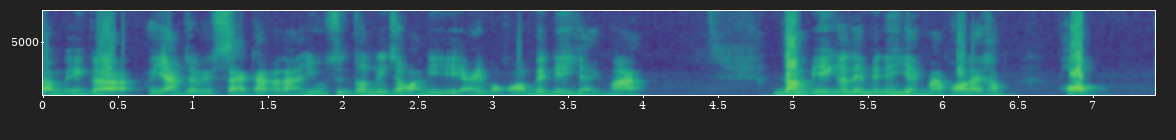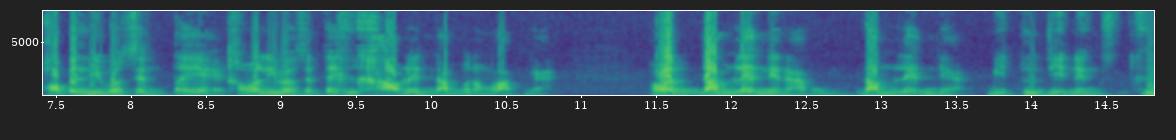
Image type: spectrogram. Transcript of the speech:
ดำเองก็พยายามจะไปแทรกกางกระดานอยู่ ซึ่งตอนนี้จังหวะนี้ AI บอกว่าเม็ดนี้ใหญ่มากดำเองอะเล่นเม็ดนี้ใหญ่มากเพราะอะไรครับ เพราะเพราะเป็นรีเวิร์สเซนเต้คำว่ารีเวิร์สเซนเต้คือขาวเล่นดำก็ต้องรับไงเพราะว่าดำเล่นเนี่ยนะครับผมดำเล่นเนี่ยมีพื้นที่หนึ่งคือ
